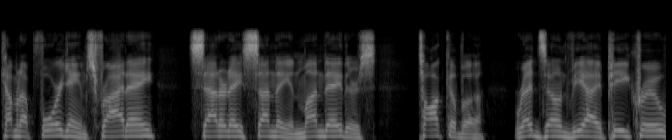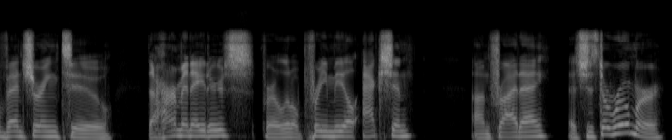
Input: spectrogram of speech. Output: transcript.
Coming up four games Friday, Saturday, Sunday and Monday. There's talk of a Red Zone VIP crew venturing to the Herminators for a little pre-meal action on Friday. That's just a rumor.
